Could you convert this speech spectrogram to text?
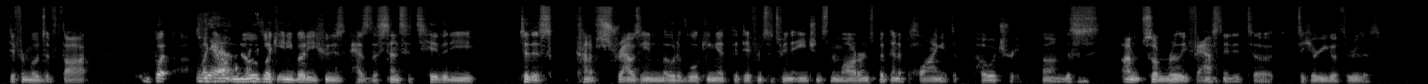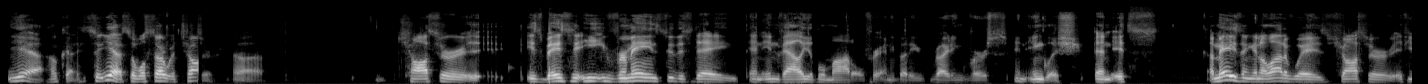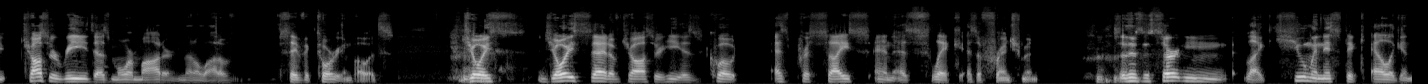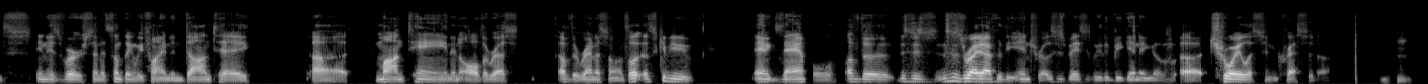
different modes of thought. But like yeah. I don't know of like anybody who's has the sensitivity to this kind of Straussian mode of looking at the difference between the ancients and the moderns, but then applying it to poetry. Um, this is I'm so I'm really fascinated to to hear you go through this. Yeah. Okay. So yeah. So we'll start with Chaucer. Uh, Chaucer is basically he remains to this day an invaluable model for anybody writing verse in English, and it's amazing in a lot of ways. Chaucer, if you Chaucer reads as more modern than a lot of say Victorian poets. Joyce Joyce said of Chaucer, he is quote as precise and as slick as a Frenchman. so there's a certain like humanistic elegance in his verse, and it's something we find in Dante, uh, Montaigne, and all the rest of the Renaissance. Let's give you an example of the. This is this is right after the intro. This is basically the beginning of uh, Troilus and Cressida. Mm-hmm.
